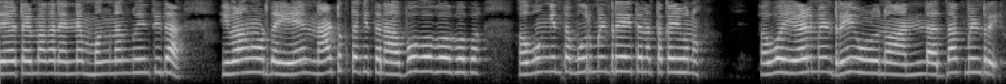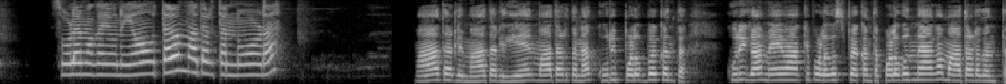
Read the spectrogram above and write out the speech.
ಟೈಮ್ ಟೈಮಾಗ ನೆನ್ನೆ ಮಂಗ್ ನಂಗ್ ನಿಂತಿದ್ದ ಇವಾಗ ನೋಡ್ದ, ಏನ್ ನಾಟಕ ತೆಗಿತಾನ? ಅಬ್ಬಬ್ಬಬ್ಬಬ್ಬ ಅವಂಗಿಂತ ಮೂರ್ ಮಿಂಟ್ರಿ ಐತನ ತಕ ಇವನು? ಅವ್ವ ಏಳ್ ಮಿಂಟ್ರಿ ಇವನು ಹನ್ನ, ಹದ್ನಾಕ್ ಮಿಂಟ್ರಿ ಸೂಳೆ ಮಗ ಇವನು, ಯಾವ ತರ ಮಾತಾಡ್ತಾನ ನೋಡ. ಮಾತಾಡ್ಲಿ ಮಾತಾಡ್ಲಿ, ಏನ್ ಮಾತಾಡ್ತಾನ? ಕುರಿ ಪೊಳಗ್ಬೇಕಂತ. ಕುರಿಗ ಮೇವ್ ಹಾಕಿ ಪೊಳಗಿಸ್ಬೇಕಂತ, ಪೊಳಗದ್ಮ್ಯಾಗ ಮಾತಾಡೋದಂತ.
